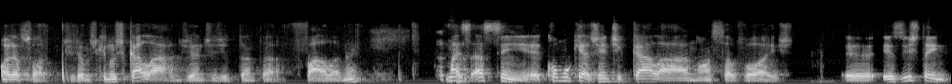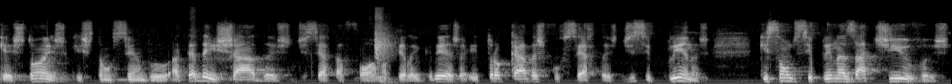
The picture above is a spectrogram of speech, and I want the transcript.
Olha só, tivemos que nos calar diante de tanta fala, né? Mas, assim, é como que a gente cala a nossa voz? É, existem questões que estão sendo até deixadas, de certa forma, pela igreja e trocadas por certas disciplinas que são disciplinas ativas,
